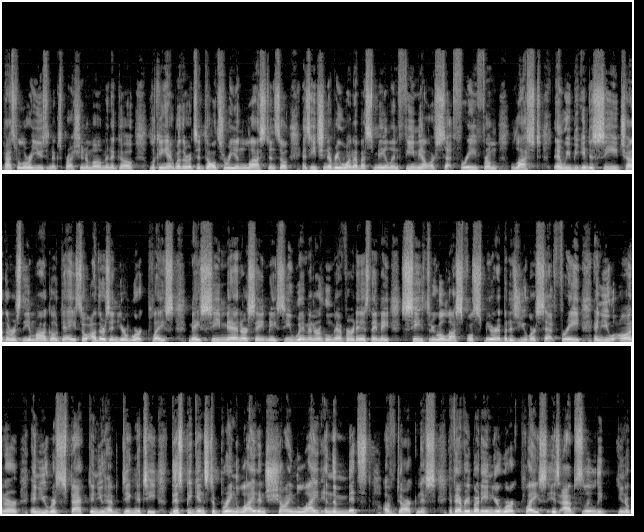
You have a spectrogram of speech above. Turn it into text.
Pastor Laura used an expression a moment ago, looking at whether it's adultery and lust. And so as each and every one of us, male and female, are set free from lust and we begin to see each other as the imago Dei. So others in your workplace may see men or say, may see women or whomever it is. They may see through a lustful spirit, but as you are set free and you honor and you respect and you have dignity, this begins to bring light and shine light in the midst of darkness. If everybody in your workplace is absolutely you know,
